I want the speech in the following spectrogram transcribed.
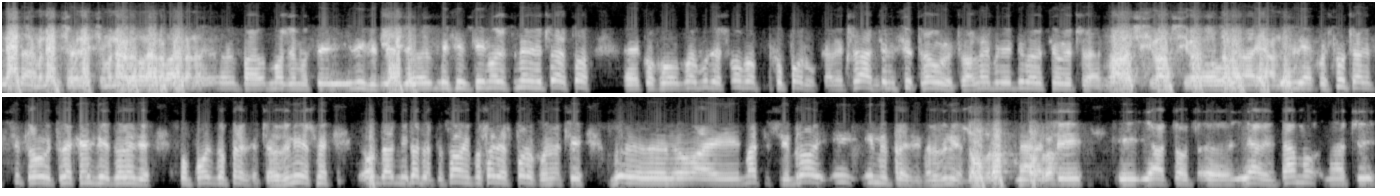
nećemo, nećemo, nećemo, naravno, naravno, naravno. Pa možemo se i vidjeti. Mislim, ti možeš meni večeras to, e, koliko god budeš mogao, preko poruka. Večeras ili sutra ujutru, ali najbolje je bilo recimo večeras. Vaši, vaši, vaši, dobro Ovaj, ili ako slučajno sutra ujutru neka izbije do negdje po poz do predveče, razumiješ me? Onda mi dodatno samo mi pošaljaš poruku, znači b- ovaj matični broj i ime prezime, razumiješ? Dobro, dobro. Znači, i ja to e, javim tamo, znači,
